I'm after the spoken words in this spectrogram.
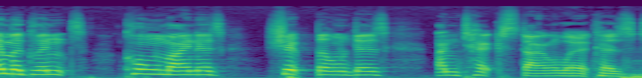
immigrants, coal miners, shipbuilders, and textile workers.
